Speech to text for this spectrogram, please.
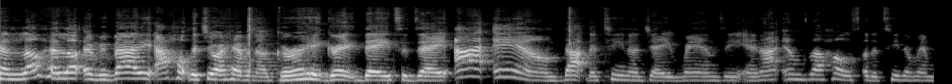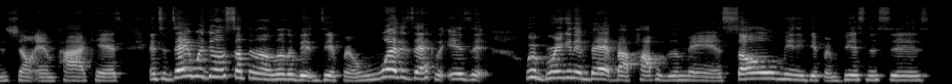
Hello, hello, everybody. I hope that you are having a great, great day today. I am Dr. Tina J. Ramsey, and I am the host of the Tina Ramsey Show and podcast. And today we're doing something a little bit different. What exactly is it? We're bringing it back by popular demand. So many different businesses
